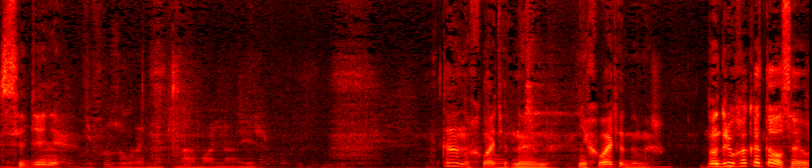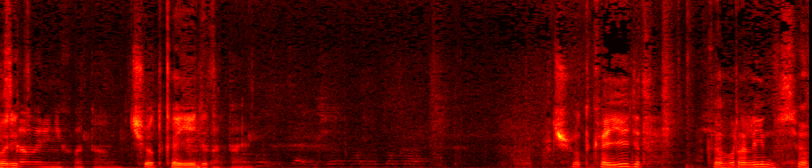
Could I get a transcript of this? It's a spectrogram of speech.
сиденье. Диффузора нет нормально, видишь? Да, ну хватит, наверное. Не хватит, думаешь? Ну, Андрюха катался, говорит. Discovery не хватало. Четко едет. Четко едет. Ковролин, все.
